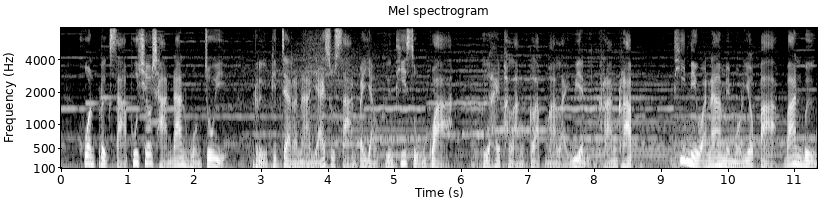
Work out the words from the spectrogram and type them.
ำๆ ควรปรึกษาผู้เชี่ยวชาญด้านห่วงจุย้ย หรือพิจารณาย้ายสุสานไปอยังพื้นที่สูงกว่า เพื่อให้พลังกลับมาไหลเวียนอีกครั้งครับ ที่นิวอานาเมโมเรียลปาร์คบ้านบึง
